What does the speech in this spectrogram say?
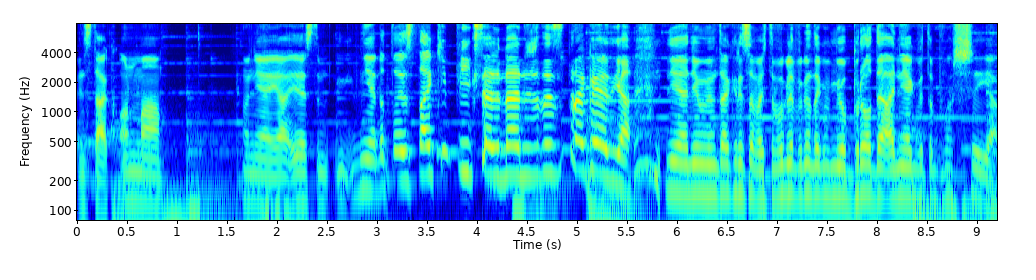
Więc tak, on ma... No nie, ja jestem... Nie, no to jest taki pixel man, że to jest tragedia. Nie, ja nie umiem tak rysować. To w ogóle wygląda jakby miał brodę, a nie jakby to była szyja.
